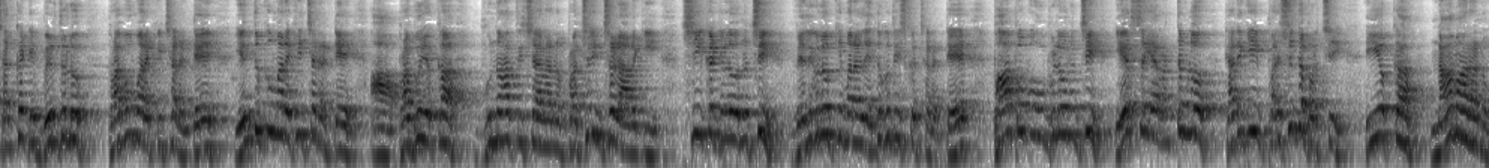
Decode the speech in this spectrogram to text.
చక్కటి బిరుదులు ప్రభు మనకిచ్చాడంటే ఎందుకు మనకిచ్చాడంటే ఆ ప్రభు యొక్క గుణాతిశయాలను ప్రచురించడానికి చీకటిలో నుంచి వెలుగులోకి మనల్ని ఎందుకు తీసుకొచ్చాడంటే పాపపు ఊపిలో నుంచి ఏసయ్య రక్తంలో కడిగి పరిశుద్ధపరిచి ఈ యొక్క నామాలను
